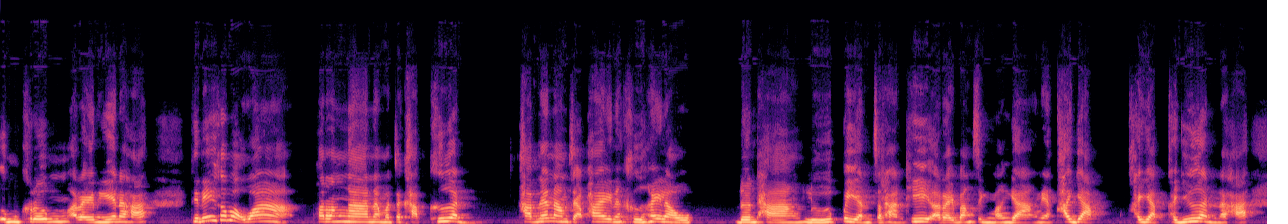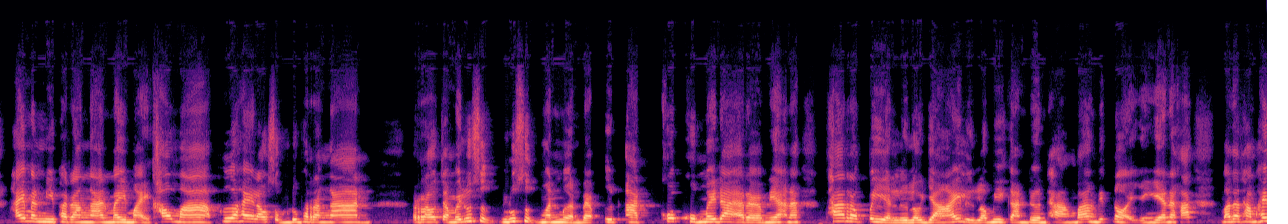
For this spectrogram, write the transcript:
อึมครึมอะไรนี้นะคะ ทีนี้ก็บอกว่าพลังงานนะมันจะขับเคลื่อนคำแนะนำจากไพ่นะคือให้เราเดินทางหรือเปลี่ยนสถานที่อะไรบางสิ่งบางอย่างเนี่ยขยับ ขยับขยื่นนะคะ ให้มันมีพลังงานใหม่ ๆ เข้ามา เพื่อให้เราสมดุลพลังงาน เราจะไม่รู้สึกรู้สึกมันเหมือนแบบอึดอัด ควบคุมไม่ได้อะไรแบบนี้นะถ้าเราเปลี่ยนหรือเราย้ายหรือเรามีการเดินทางบ้างนิดหน่อยอย่างเงี้ยนะคะ มันจะทำให้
